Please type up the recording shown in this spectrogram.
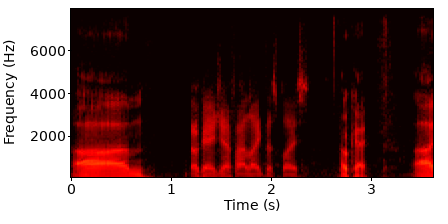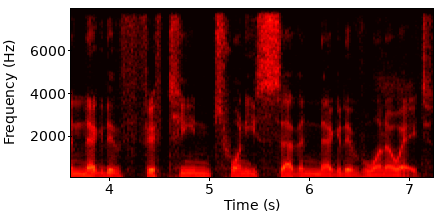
Um. Okay, Jeff, I like this place. Okay. Uh, negative fifteen twenty-seven. Negative one hundred eight.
